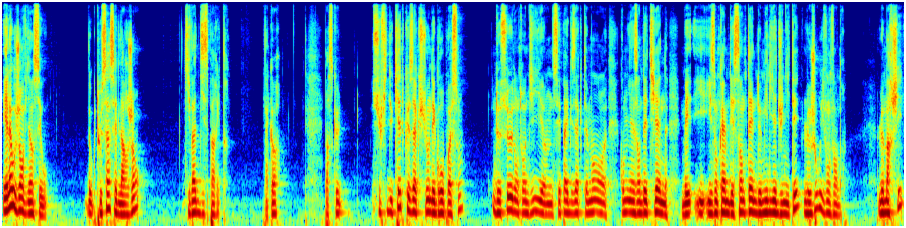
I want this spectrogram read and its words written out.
Et là où j'en viens, c'est où? Donc tout ça, c'est de l'argent qui va disparaître. D'accord? Parce que suffit de quelques actions des gros poissons, de ceux dont on dit on ne sait pas exactement euh, combien ils en détiennent, mais ils ont quand même des centaines de milliers d'unités, le jour ils vont vendre. Le marché,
